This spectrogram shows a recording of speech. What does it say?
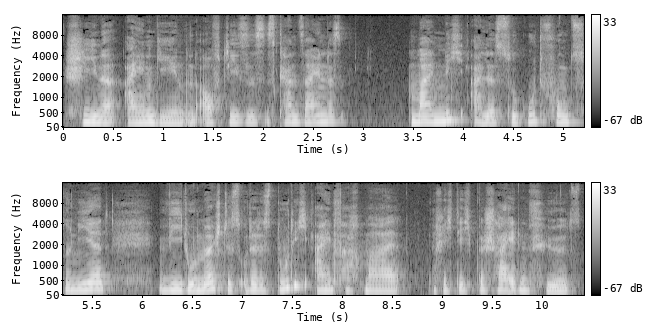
Schiene eingehen und auf dieses, es kann sein, dass mal nicht alles so gut funktioniert, wie du möchtest oder dass du dich einfach mal richtig bescheiden fühlst.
